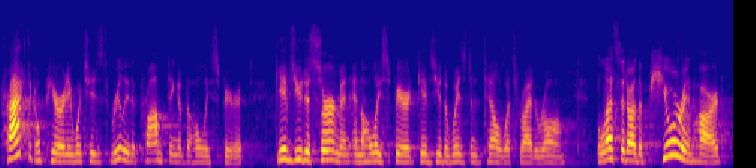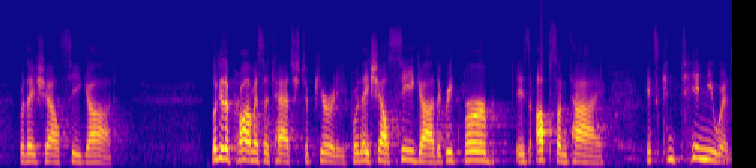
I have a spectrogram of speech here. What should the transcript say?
Practical purity, which is really the prompting of the Holy Spirit, gives you discernment, and the Holy Spirit gives you the wisdom to tell what's right or wrong. Blessed are the pure in heart, for they shall see God. Look at the promise attached to purity. For they shall see God. The Greek verb is opsontai. It's continuous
